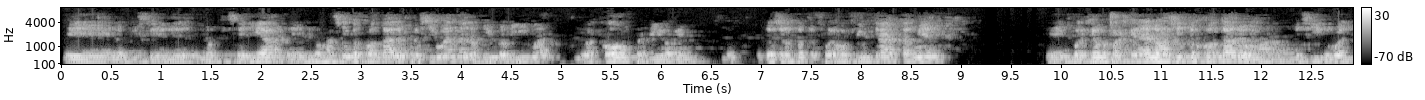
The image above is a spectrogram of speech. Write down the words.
eh, lo, que se, sería eh, los asientos contables, pero sí mandan los libros IVA, IVA compra, IVA venta. Entonces nosotros podemos filtrar también, eh, por ejemplo, para generar los asientos contables, vamos a decir, bueno,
